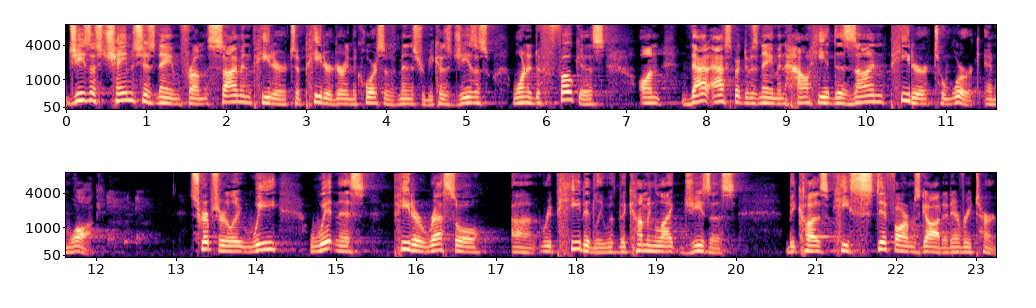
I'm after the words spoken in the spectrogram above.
Jesus changed his name from Simon Peter to Peter during the course of ministry because Jesus wanted to focus on that aspect of his name and how he had designed Peter to work and walk. Scripturally, we witness Peter wrestle uh, repeatedly with becoming like Jesus because he stiff arms God at every turn.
